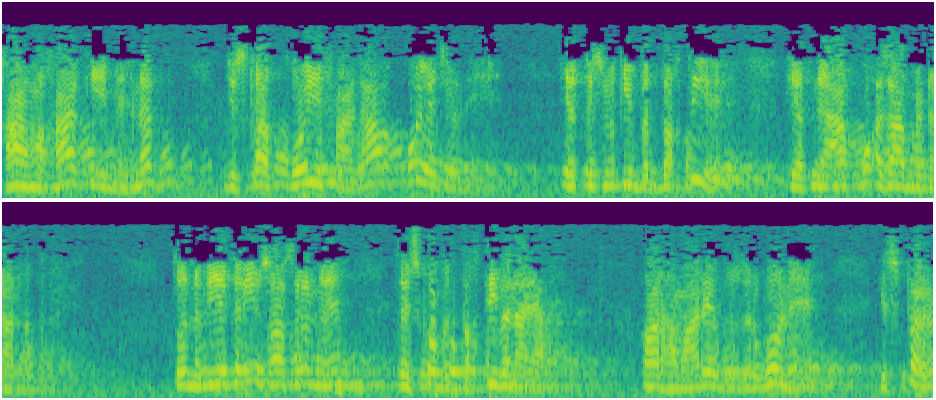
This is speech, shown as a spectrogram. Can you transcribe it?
خواہ کی محنت، جس کا کوئی فائدہ، کوئی اجر نہیں ہے۔ ایک قسم کی بدبختی ہے کہ اپنے آپ کو عذاب میں ڈال رکھا ہے۔ تو نبی کریم صلی اللہ علیہ وسلم نے تو اس کو بدبختی بنایا۔ اور ہمارے بزرگوں نے اس پر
